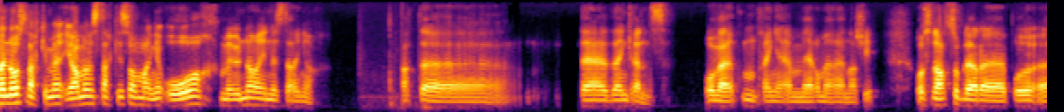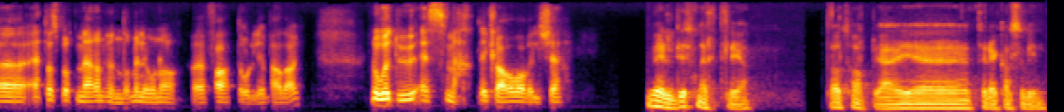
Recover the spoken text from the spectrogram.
men, nå snakker vi ja, men vi snakker så mange år med underinvesteringer at uh, det, det er en grense og verden trenger mer og mer energi. Og snart så blir det eh, etterspurt mer enn 100 millioner eh, fat olje per dag. Noe du er smertelig klar over vil skje. Veldig smertelig, ja. Da taper jeg eh, tre kasser vin.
